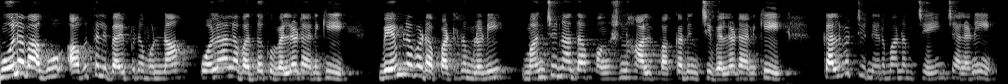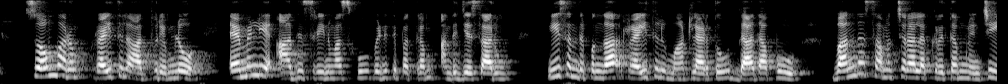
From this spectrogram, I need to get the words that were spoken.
మూలవాగు అవతలి వైపున ఉన్న పొలాల వద్దకు వెళ్ళడానికి వేమ్లవాడ పట్టణంలోని మంజునాథ ఫంక్షన్ హాల్ పక్క నుంచి వెళ్ళడానికి కల్వెట్టు నిర్మాణం చేయించాలని సోమవారం రైతుల ఆధ్వర్యంలో ఎమ్మెల్యే ఆది శ్రీనివాస్కు వినతి పత్రం అందజేశారు. ఈ సందర్భంగా రైతులు మాట్లాడుతూ దాదాపు వంద సంవత్సరాల క్రితం నుంచి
